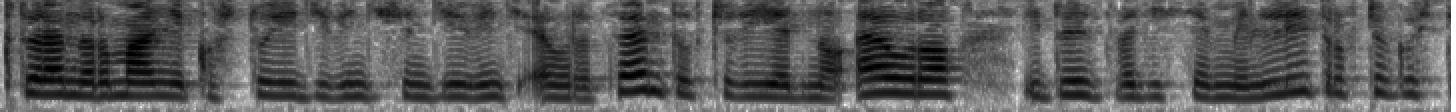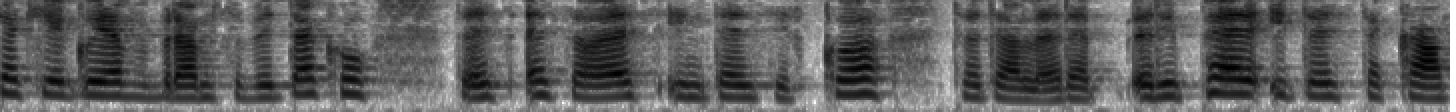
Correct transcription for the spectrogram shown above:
która normalnie kosztuje 99 eurocentów, czyli 1 euro i tu jest 20 ml czegoś takiego. Ja wybrałam sobie taką, to jest SOS Intensive Core Total Rep- Repair i to jest taka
